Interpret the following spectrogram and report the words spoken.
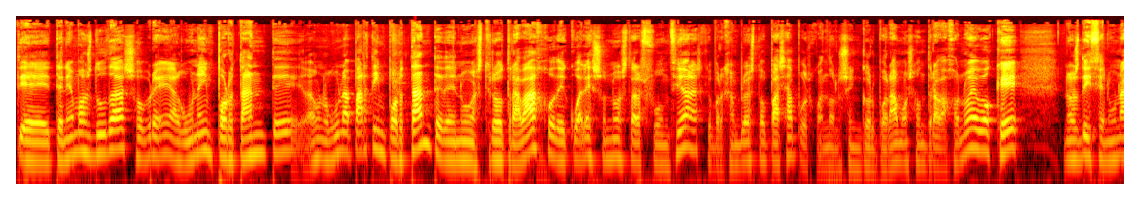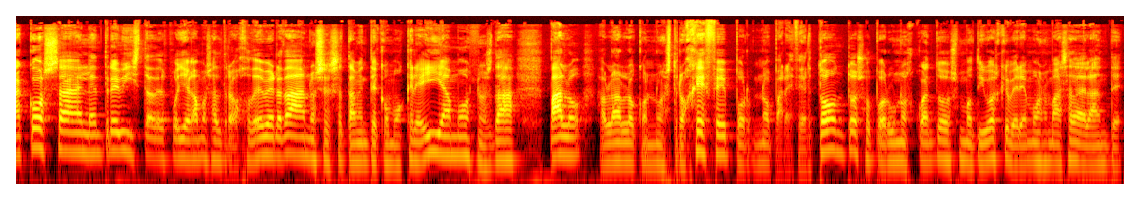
eh, tenemos dudas sobre alguna importante, alguna parte importante de nuestro trabajo, de cuáles son nuestras funciones, que por ejemplo esto pasa pues cuando nos incorporamos a un trabajo nuevo, que nos dicen una cosa en la entrevista, después llegamos al trabajo de verdad, no es exactamente como creíamos, nos da palo hablarlo con nuestro jefe por no parecer tontos o por unos cuantos motivos que veremos más adelante.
